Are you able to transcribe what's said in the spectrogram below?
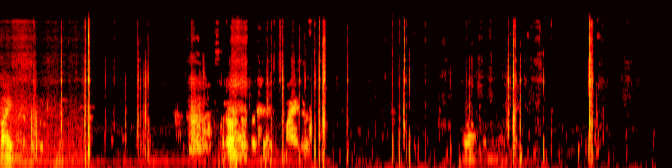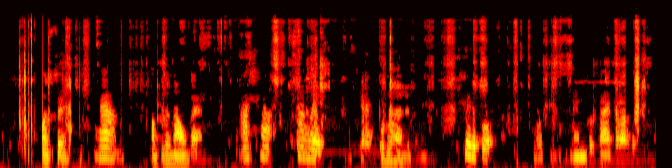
माहिती मस्त आहे. आपलं नाव काय? आशा सांगळे. कुठून आले तुम्ही? सिडको नेमकं काय त्रास होतो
